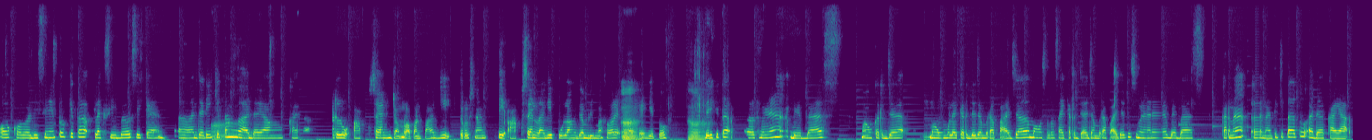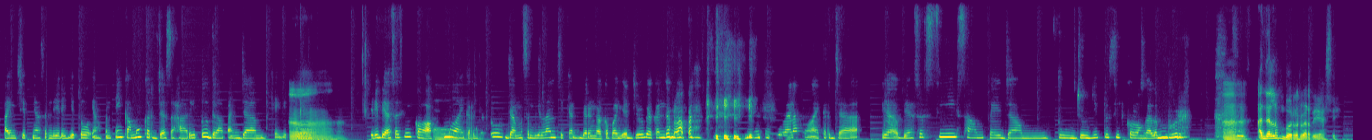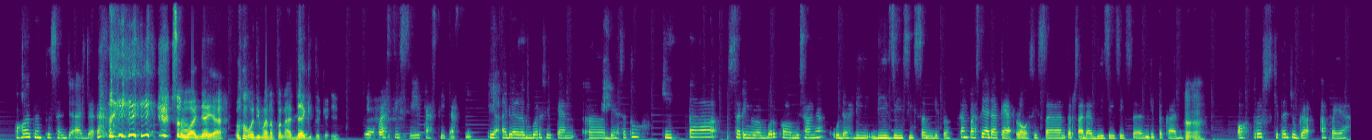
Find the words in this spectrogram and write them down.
Oh, kalau di sini tuh kita fleksibel sih, Ken. Eh, jadi kita Ah. nggak ada yang kayak perlu absen jam 8 pagi, terus nanti absen lagi pulang jam 5 sore, Ah. kayak gitu. Ah, Jadi kita eh, sebenarnya bebas mau kerja, mau mulai kerja jam berapa aja, mau selesai kerja jam berapa aja itu sebenarnya bebas. Karena eh, nanti kita tuh ada kayak time sheet-nya sendiri gitu. Yang penting kamu kerja sehari tuh 8 jam kayak gitu. ah. Jadi biasa sih kalau aku Oh. mulai kerja tuh jam 9 sih kan, biar nggak kebagian juga kan jam 8. Jam 9 aku mulai kerja. Ya biasa sih sampai jam 7 gitu sih kalau nggak lembur. Ah, ada lembur berarti ya sih. Oh tentu saja ada. Semuanya ya, mau di mana pun ada gitu kayaknya. Ya pasti sih, pasti pasti. Ya ada lembur sih kan. Eh, biasa tuh kita sering lembur kalau misalnya udah di busy season gitu. Kan pasti ada kayak low season, terus ada busy season gitu kan. Heeh. Oh terus kita juga apa ya?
